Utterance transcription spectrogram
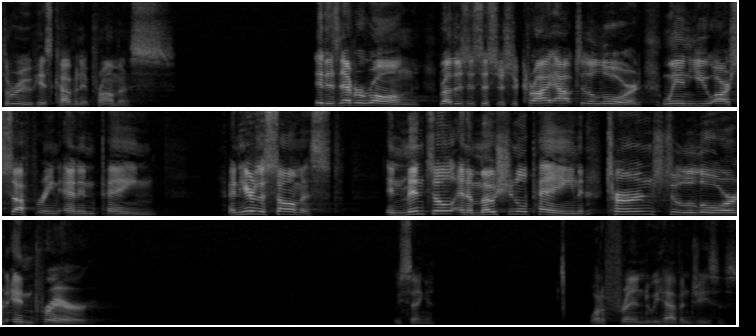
through his covenant promise. It is never wrong, brothers and sisters, to cry out to the Lord when you are suffering and in pain. And here the psalmist, in mental and emotional pain, turns to the Lord in prayer. We sing it. What a friend we have in Jesus.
